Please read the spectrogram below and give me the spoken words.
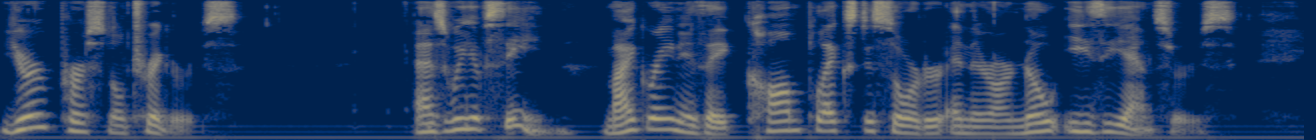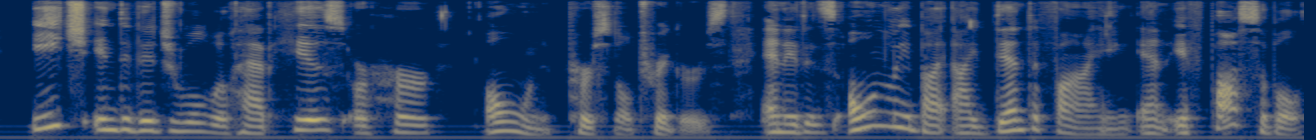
Your personal triggers. As we have seen, migraine is a complex disorder and there are no easy answers. Each individual will have his or her own personal triggers, and it is only by identifying and, if possible,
